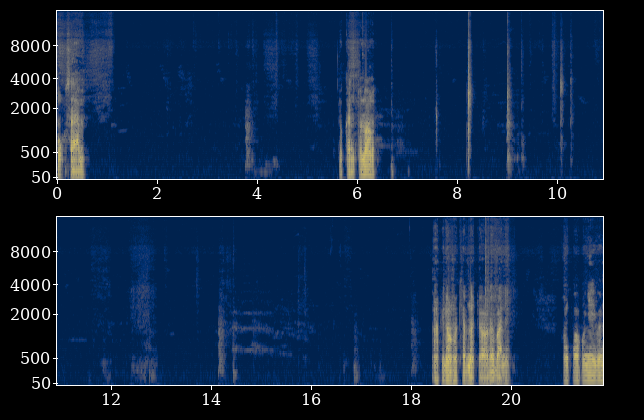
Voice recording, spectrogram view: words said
หกสามตัวกันตัวร่องอะพี่น้องเขาแคปหน้าจอแล้วบัดนี้ ของพ่อผู้ใหญ่เบิ่ง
